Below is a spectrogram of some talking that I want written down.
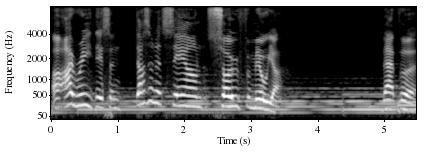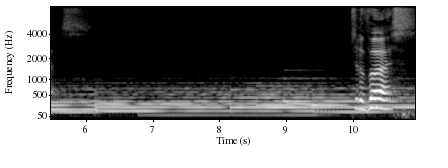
I read this, and doesn't it sound so familiar? That verse. To the verse,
